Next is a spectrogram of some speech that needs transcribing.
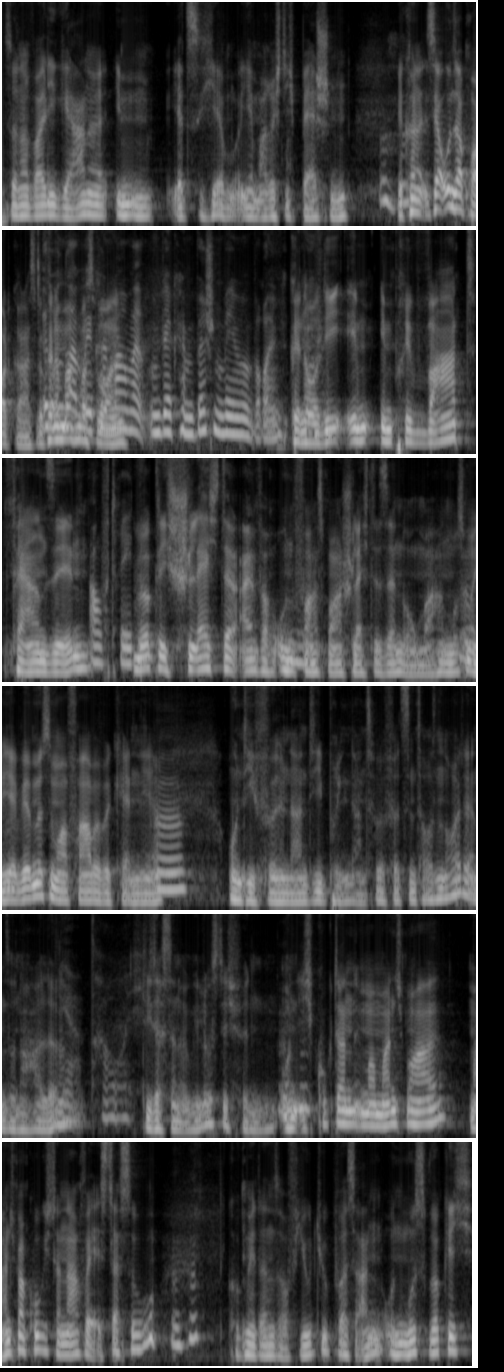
sondern weil die gerne im, jetzt hier, hier mal richtig bashen. Wir können, ist ja unser Podcast, wir Ist können unser- machen, was wir können wollen. machen, wir können bashen, wen wir wollen. Genau, die im, im Privatfernsehen Auftreten. wirklich schlechte, einfach unfassbar schlechte Sendungen machen, muss man hier, wir müssen mal Farbe bekennen hier. Und die füllen dann, die bringen dann 12.000, 14.000 Leute in so eine Halle, Ja, traurig. die das dann irgendwie lustig finden. Und ich gucke dann immer manchmal, manchmal gucke ich danach, wer ist das so? Gucke mir dann so auf YouTube was an und muss wirklich,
